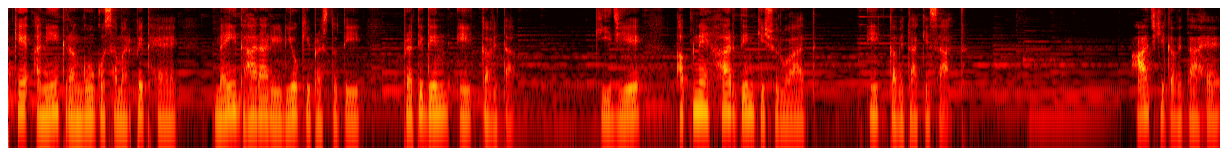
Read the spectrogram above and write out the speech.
के अनेक रंगों को समर्पित है नई धारा रेडियो की प्रस्तुति, प्रतिदिन एक कविता। कीजिए अपने हर दिन की शुरुआत एक कविता के साथ। आज की कविता है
